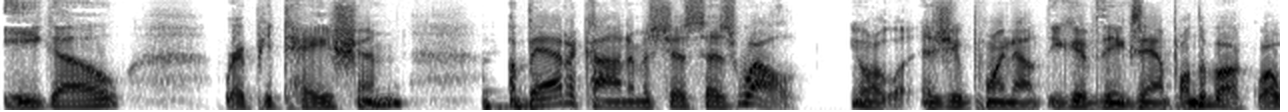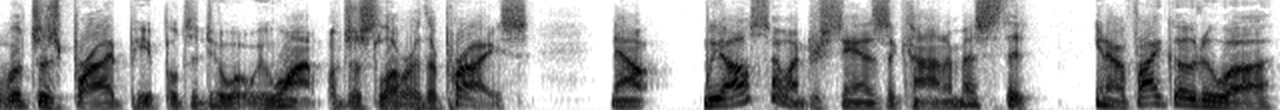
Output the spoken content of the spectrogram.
ego, reputation. A bad economist just says, well, you know, as you point out, you give the example in the book, well, we'll just bribe people to do what we want. We'll just lower the price. Now, we also understand as economists that, you know, if I go to a,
